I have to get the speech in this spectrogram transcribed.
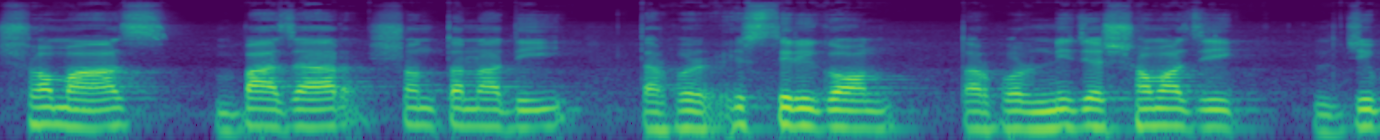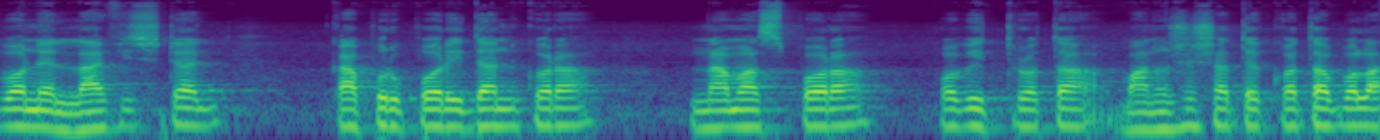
সমাজ বাজার, সন্তানাদি, তারপর স্ত্রীগণ, তারপর নিজের সামাজিক জীবনের লাইফস্টাইল কাপড় পরিধান করা, নামাজ পড়া, পবিত্রতা, মানুষের সাথে কথা বলা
